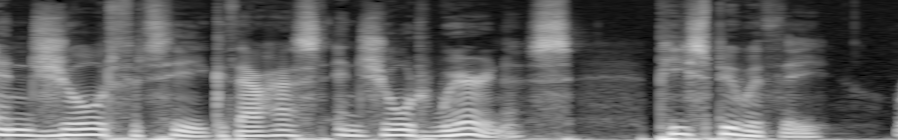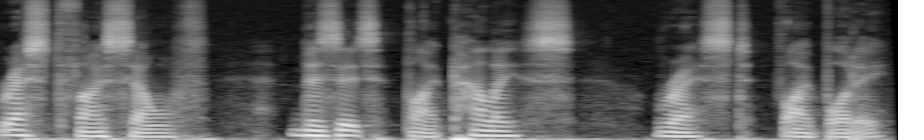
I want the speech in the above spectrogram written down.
endured fatigue, thou hast endured weariness. Peace be with thee, rest thyself, visit thy palace, rest thy body.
